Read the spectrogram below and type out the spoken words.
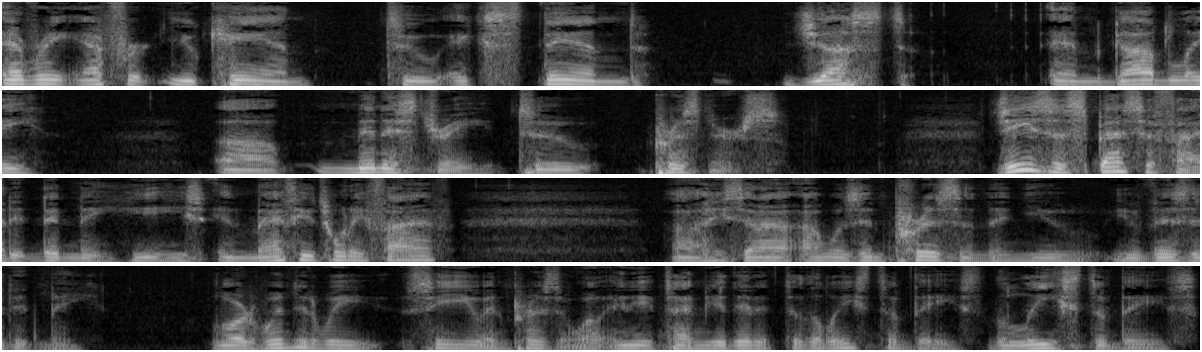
every effort you can to extend just and godly uh, ministry to prisoners. Jesus specified it, didn't he? He's in Matthew 25. Uh, he said, I, I, was in prison and you, you visited me. Lord, when did we see you in prison? Well, anytime you did it to the least of these, the least of these,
